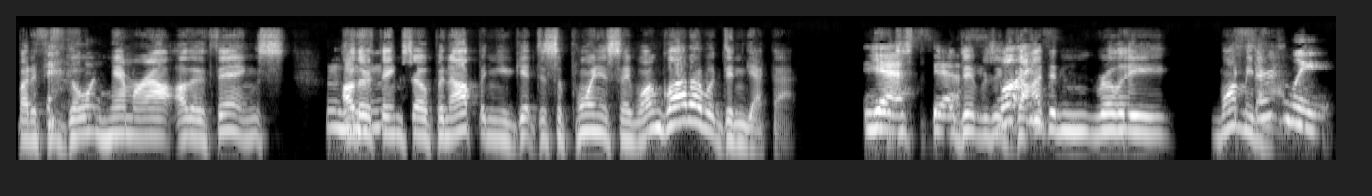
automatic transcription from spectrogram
but if you go and hammer out other things, other Mhm. things open up, and you get disappointed. And say, well, I'm glad I w- didn't get that. Yes just- yes It was Well, God didn't really want me to. certainly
